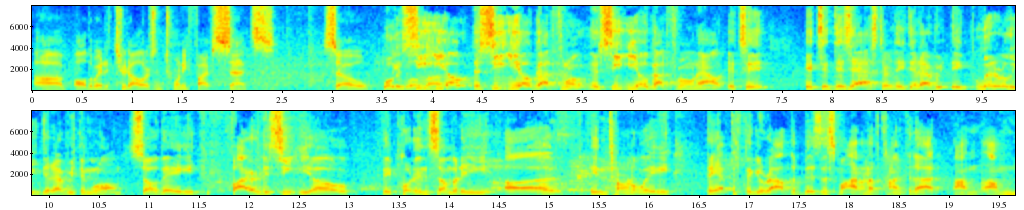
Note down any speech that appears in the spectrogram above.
uh, all the way to two dollars and twenty-five cents. So well, we the will, uh, CEO the CEO got thrown the CEO got thrown out. It's a it's a disaster. They did every they literally did everything wrong. So they fired the CEO. They put in somebody uh, internally. They have to figure out the business model. I don't have time for that. I'm, I'm,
